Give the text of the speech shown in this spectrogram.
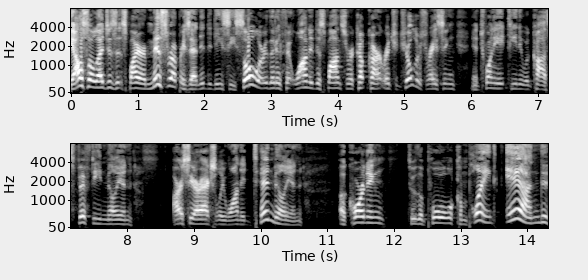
He also alleges that Spire misrepresented to DC Solar that if it wanted to sponsor a Cup car at Richard Childress Racing in 2018, it would cost 15 million. RCR actually wanted 10 million, according to the Poole complaint, and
